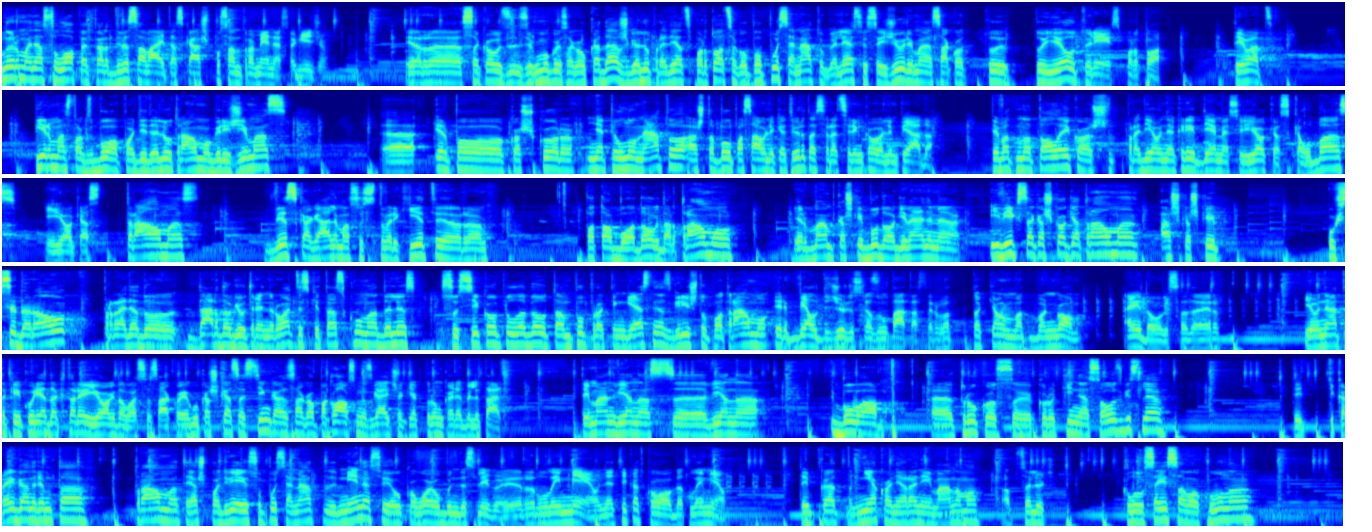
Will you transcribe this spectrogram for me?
Nu ir mane sulopė per dvi savaitės, ką aš pusantro mėnesio gydžiu. Ir e, sakau, Zigmukui, sakau, kada aš galiu pradėti sportuoti, sakau, po pusę metų galėsiu, jisai žiūri mane, sako, tu, tu jau turėjai sportuoti. Tai vad, pirmas toks buvo po didelių traumų grįžimas e, ir po kažkur nepilnų metų aš tapau pasaulio ketvirtas ir atsirinkau olimpiadą. Tai vad nuo to laiko aš pradėjau nekreipdėmėsi į jokias kalbas, į jokias traumas, viską galima susitvarkyti ir po to buvo daug dar traumų ir man kažkaip būdavo gyvenime įvyksta kažkokia trauma, aš kažkaip užsidarau, pradedu dar daugiau treniruotis, kitas kūno dalis, susikaupiu labiau, tampu protingesnis, grįžtu po traumų ir vėl didžiulis rezultatas. Ir va, tokiom va, bangom eidavau visada. Ir jau net kai kurie daktarai juokdavosi, sako, jeigu kažkas atsitinka, sako, paklausimas gaičio, kiek trunka reabilitacija. Tai man vienas, viena buvo e, trukus krūtinė sausgislė, tai tikrai gan rimta trauma, tai aš po dviejų su pusę metų, mėnesio jau kovojau Bundeslygoje ir laimėjau, ne tik, kad kovojau, bet laimėjau. Taip kad nieko nėra neįmanomo, absoliučiai. Klausai savo kūno,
